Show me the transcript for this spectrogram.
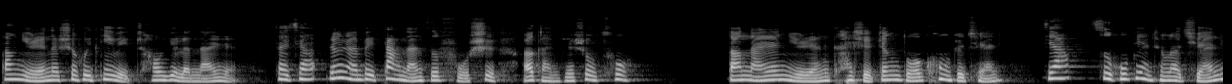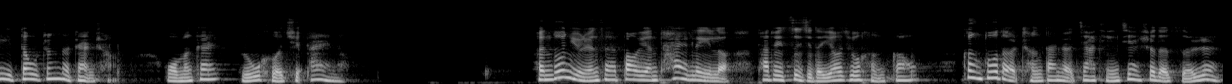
当女人的社会地位超越了男人，在家仍然被大男子俯视而感觉受挫；当男人女人开始争夺控制权，家似乎变成了权力斗争的战场，我们该如何去爱呢？很多女人在抱怨太累了，她对自己的要求很高，更多的承担着家庭建设的责任。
